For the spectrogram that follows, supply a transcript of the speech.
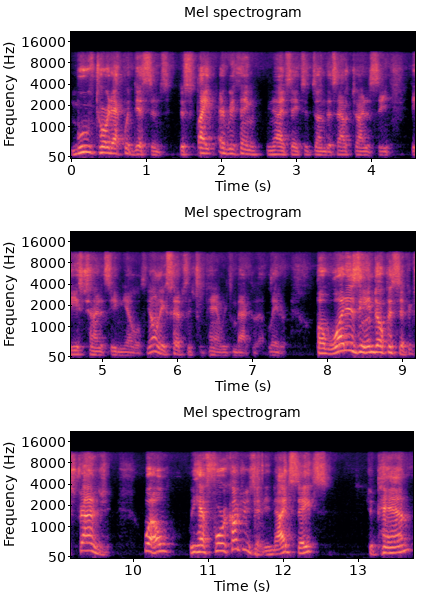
move toward equidistance despite everything the United States has done, the South China Sea, the East China Sea and Yellow Sea. The only exception is Japan, we come back to that later. But what is the Indo-Pacific strategy? Well, we have four countries in the United States, Japan,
